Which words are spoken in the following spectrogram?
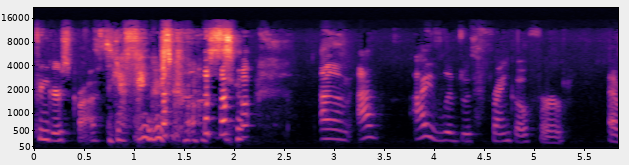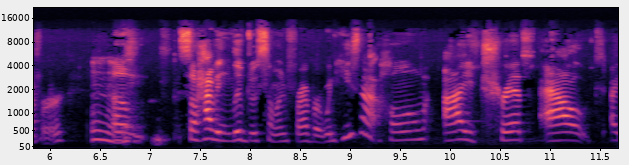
fingers crossed. yeah, fingers crossed. Um, I've I've lived with Franco forever. Mhm. Um, so having lived with someone forever, when he's not home, I trip out. I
